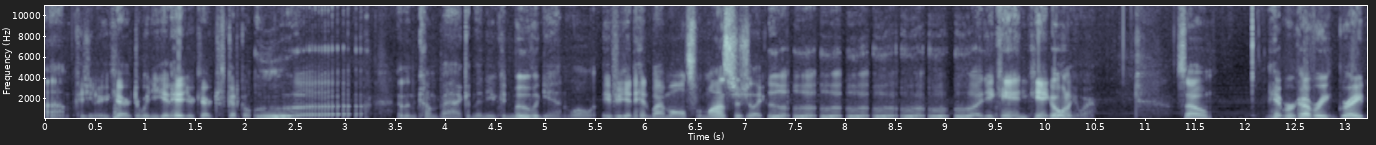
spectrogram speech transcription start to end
because um, you know your character when you get hit your character's got to go Ugh, and then come back and then you can move again. Well if you're getting hit by multiple monsters you're like Ugh, Ugh, and you can't and you can't go anywhere. So hit recovery great.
